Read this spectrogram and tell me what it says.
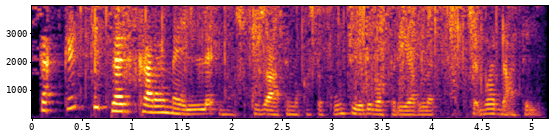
sacchetti per caramelle. No scusate ma a questo punto io devo aprirle. Cioè guardateli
